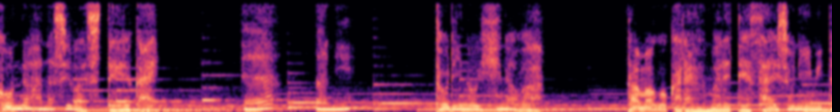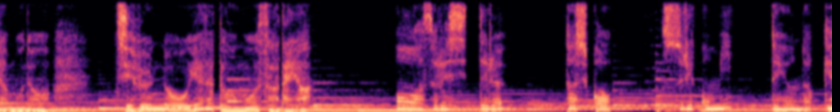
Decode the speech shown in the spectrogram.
こんな話は知っているかい？え？何？鳥のヒナは、卵から生まれて最初に見たものを自分の親だと思うそうだよ。ああ、それ知ってる。確か、すり込み？って言うんだっけ？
